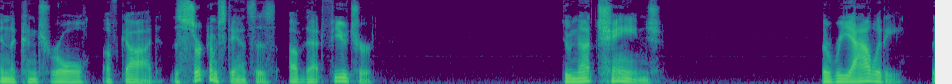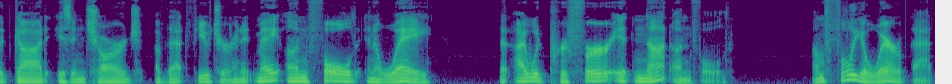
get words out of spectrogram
in the control of God. The circumstances of that future do not change the reality that God is in charge of that future. And it may unfold in a way that I would prefer it not unfold. I'm fully aware of that.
